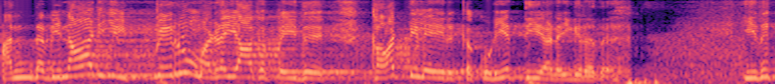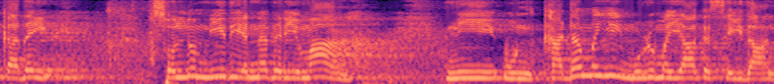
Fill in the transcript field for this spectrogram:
அந்த வினாடியில் பெரும் மழையாக பெய்து காட்டிலே இருக்கக்கூடிய தீ அடைகிறது. இது கதை. சொல்லும் நீதி என்ன தெரியுமா? நீ உன் கடமையை முழுமையாக செய்தால்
